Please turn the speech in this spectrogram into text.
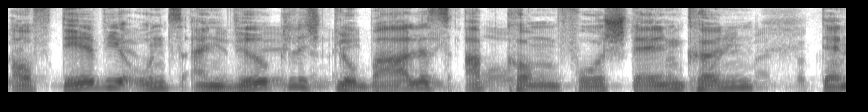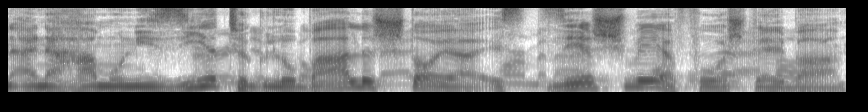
auf der wir uns ein wirklich globales Abkommen vorstellen können, denn eine harmonisierte globale Steuer ist sehr schwer vorstellbar.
